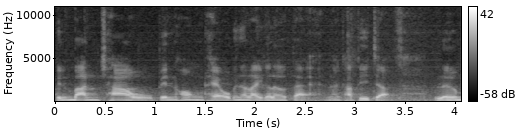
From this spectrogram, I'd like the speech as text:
เป็นบ้านเช่า เป็นห้องแถวเป็นอะไรก็แล้วแต่นะครับที่จะเริ่ม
